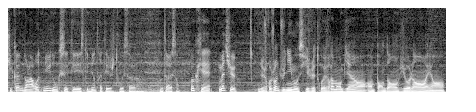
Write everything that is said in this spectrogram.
qui est quand même dans la retenue. Donc c'était, bien traité. J'ai trouvé ça intéressant. ok Mathieu Je rejoins Juni, moi aussi, je l'ai trouvé vraiment bien en, en pendant violent et en,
